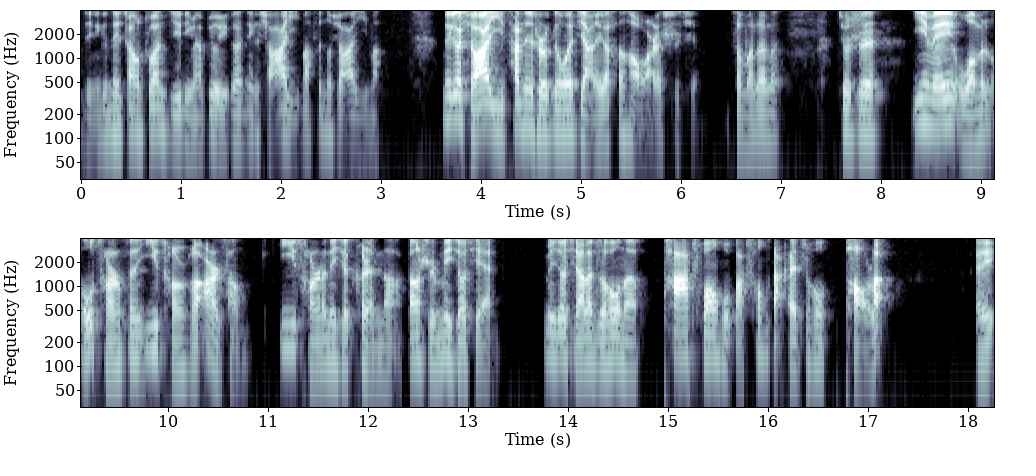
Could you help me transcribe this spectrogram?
的那个那张专辑里面不有一个那个小阿姨吗？奋斗小阿姨吗？那个小阿姨，她那时候跟我讲了一个很好玩的事情，怎么的呢？就是因为我们楼层分一层和二层，一层的那些客人呢，当时没交钱，没交钱了之后呢，趴窗户把窗户打开之后跑了，哎，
